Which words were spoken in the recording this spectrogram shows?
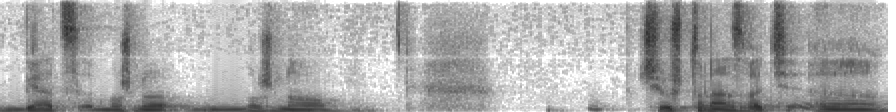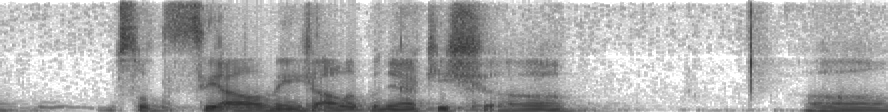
viac možno, možno či už to nazvať uh, sociálnych alebo nejakých uh, uh,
